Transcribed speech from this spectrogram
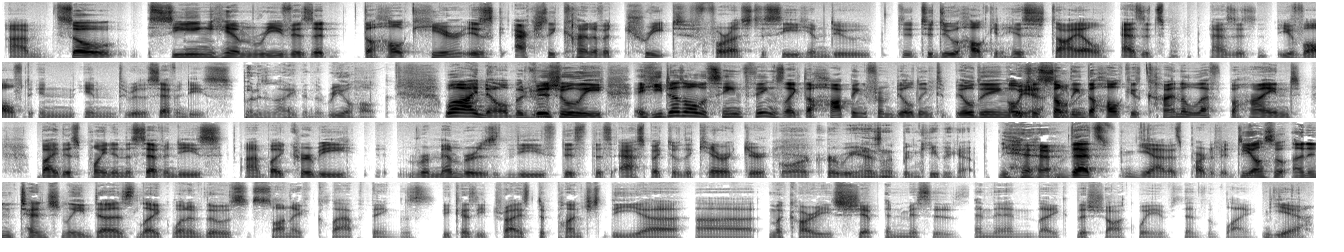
Um, so seeing him revisit the Hulk here is actually kind of a treat for us to see him do to, to do Hulk in his style as it's as it's evolved in in through the 70s. But it's not even the real Hulk. Well, I know, but visually he does all the same things like the hopping from building to building, Oh, which yeah, is something totally. the Hulk is kind of left behind by this point in the 70s. Uh, but Kirby remembers these this this aspect of the character. Or Kirby hasn't been keeping up. Yeah. That's yeah, that's part of it. Too. He also unintentionally does like one of those sonic clap things because he tries to punch the uh uh Makkari's ship and misses and then like the shockwave sends them flying. Yeah.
